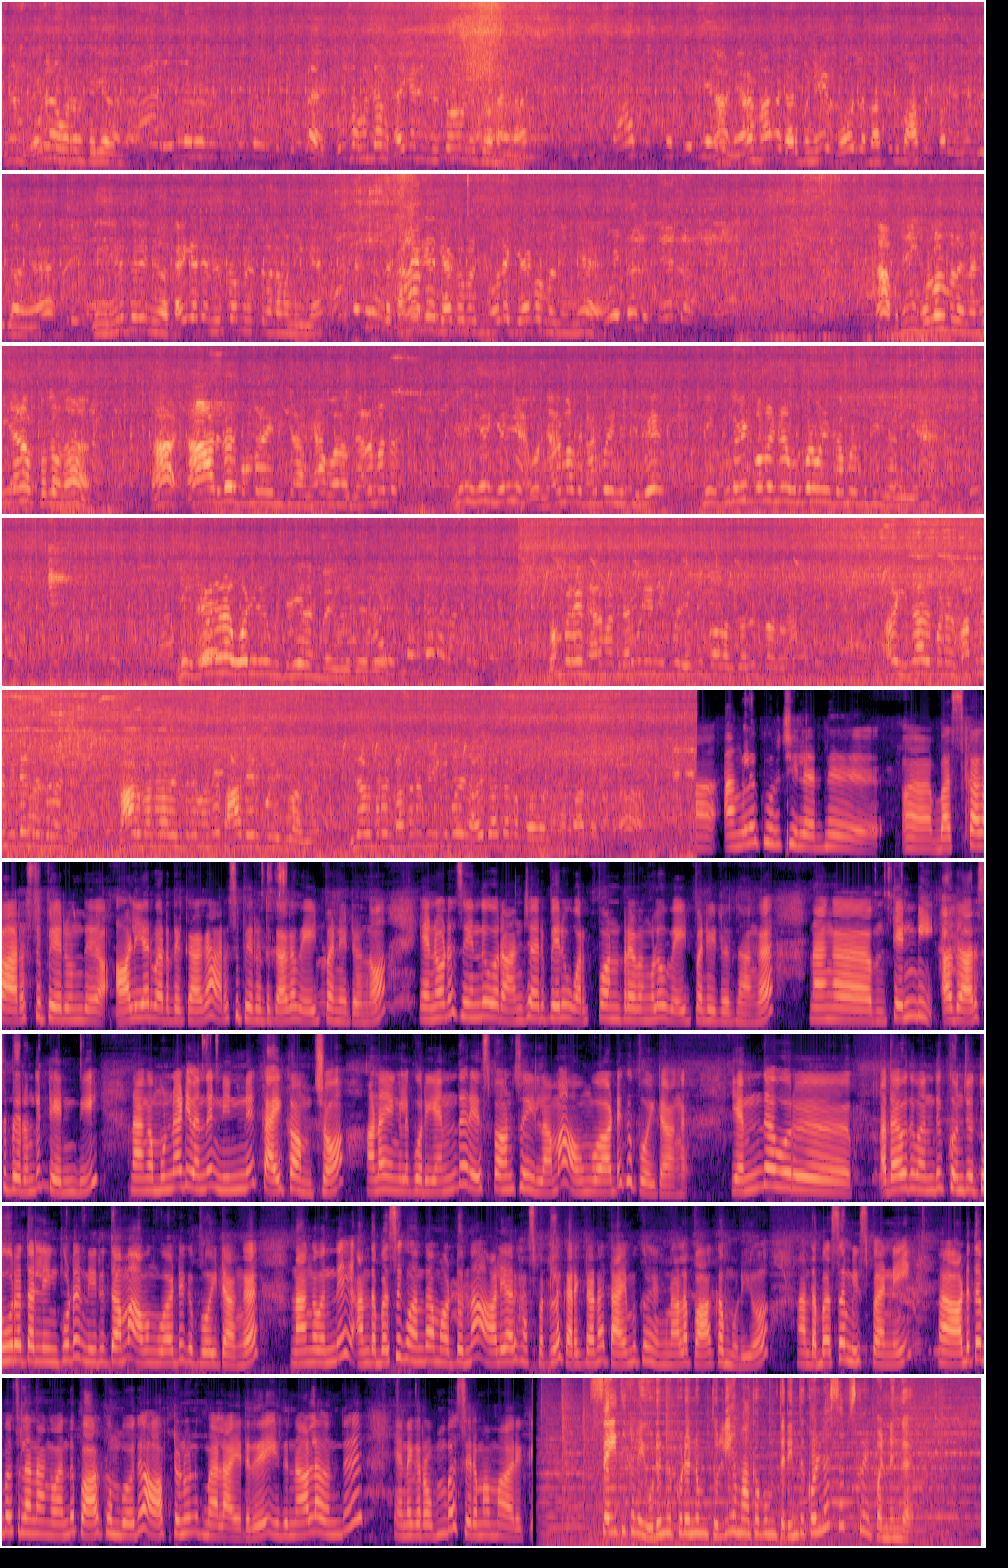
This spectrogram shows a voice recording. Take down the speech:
இன்னும் ரெகுலர் ஓடுறது தெரியாதாங்க? இல்லை புதுசாக வந்து அவங்க கை கட்டி நிறுத்தணும் நிறுத்துவாங்களா நான் நிற மாதம் கருப்பணி ரோட்டில் பஸ்ஸுக்கு ஆஃபீஸ் போகிற நின்றுட்டு இருக்காங்க. நீங்கள் நிறுத்தவே நீங்கள் கை காட்ட நிறுத்தாமல் நிறுத்த வேண்டாமா நீங்கள் இந்த கண்ணாடியாக கேட்க மாட்டேங்க முதல்ல கேட்க மாட்டீங்க ஆ அப்போ நீங்கள் சொல்லணுமில்ல நீங்கள் தானே சொல்லணும்? நான் நாலு பேர் பொம்பளை நிற்கிறாங்க ஒரு நிற மாதம் இருங்க இருங்க இருங்க. ஒரு நிற மாதம் கருப்பணி நிற்குது நீங்கள் உங்கள் வீட்டு பொம்பளை என்ன உட்பட பண்ணி சம்மந்தப்பட்டீங்களா நீங்கள் நீங்கள் ரெகுலராக ஓடி உங்களுக்கு தெரியாதாங்க பாய் உங்களுக்கு இது பொம்பளை நேரமாக கர்ப்பிணியாக நிற்கும்போது எப்படி போகலாம் சொல்லுன்னு பார்க்கலாம். ஆனால் இல்லாத பட்டம் பசங்க கிட்டே இருக்கிறாங்க. கார் பங்களா இருக்கிறவங்க கார் ஏறி போயிடுவாங்க இல்லாத பட்டம் பசங்க நிற்கும் போது அதுக்காக தான் போகணும் நம்ம பார்க்கணும் அங்கலக்குறிச்சியிலேருந்து பஸ்க்காக அரசு பேருந்து ஆலியார் வர்றதுக்காக அரசு பேருந்துக்காக வெயிட் பண்ணிட்டு இருந்தோம். என்னோட சேர்ந்து ஒரு அஞ்சாறு பேர் ஒர்க் பண்ணுறவங்களும் வெயிட் பண்ணிட்டு இருந்தாங்க. நாங்கள் டென் பி அது அரசு பேருந்து டென் பி நாங்கள் முன்னாடி வந்து நின்று கை காமிச்சோம். ஆனால் எங்களுக்கு ஒரு எந்த ரெஸ்பான்ஸும் இல்லாமல் அவங்க வாட்டுக்கு போயிட்டாங்க. எந்த ஒரு அதாவது வந்து கொஞ்சம் தூரத்தள்ளியும் கூட நிறுத்தாமல் அவங்க வாட்டுக்கு போயிட்டாங்க. நாங்கள் வந்து அந்த பஸ்ஸுக்கு வந்தால் மட்டும்தான் ஆலியார் ஹாஸ்பிட்டலில் கரெக்டான டைமுக்கு எங்களால் பார்க்க முடியும். அந்த பஸ்ஸை மிஸ் பண்ணி அடுத்த பஸ்ஸில் நாங்கள் வந்து பார்க்கும்போது ஆஃப்டர்நூனுக்கு மேலே ஆயிடுது. இதனால வந்து எனக்கு ரொம்ப சிரமமாக இருக்குது செய்திகளை உடனுக்குடனும் துல்லியமாகவும் தெரிந்து கொள்ள சப்ஸ்கிரைப் பண்ணுங்கள்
